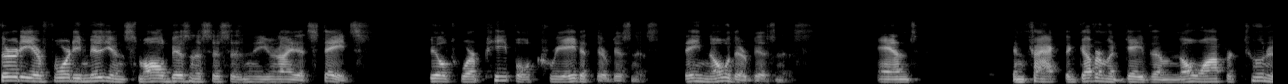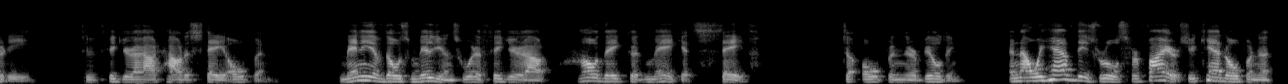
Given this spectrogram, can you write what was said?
30 or 40 million small businesses in the United States built where people created their business. They know their business. And in fact, the government gave them no opportunity to figure out how to stay open. Many of those millions would have figured out how they could make it safe to open their building. And now we have these rules for fires. You can't open a,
